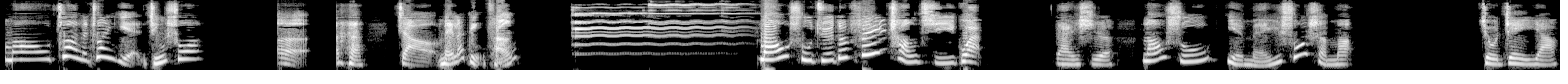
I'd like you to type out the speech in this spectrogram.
猫转了转眼睛说：“呃，叫没了顶层。”老鼠觉得非常奇怪，但是老鼠也没说什么。就这样，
